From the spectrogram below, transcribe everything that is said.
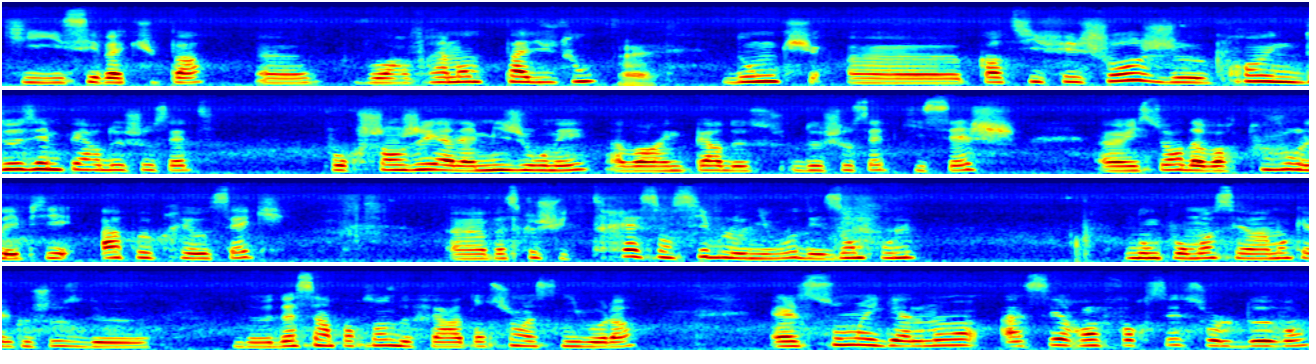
qui s'évacue pas, euh, voire vraiment pas du tout. Ouais. Donc, euh, quand il fait chaud, je prends une deuxième paire de chaussettes pour changer à la mi-journée, avoir une paire de, de chaussettes qui sèchent, euh, histoire d'avoir toujours les pieds à peu près au sec, parce que je suis très sensible au niveau des ampoules. Donc pour moi, c'est vraiment quelque chose de- de- d'assez important de faire attention à ce niveau-là. Elles sont également assez renforcées sur le devant,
